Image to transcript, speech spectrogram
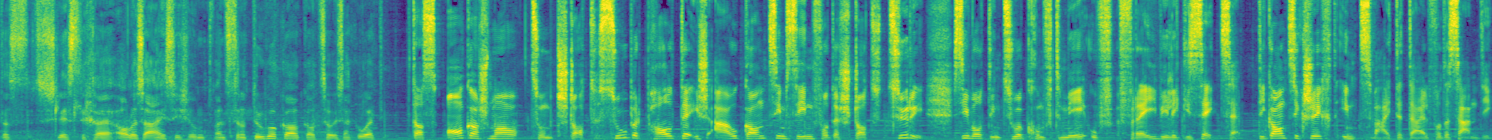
dass schließlich äh, alles eins ist und wenn es der Natur gut geht, geht es uns auch gut. Das Engagement, um die Stadt sauber zu halten, ist auch ganz im Sinn der Stadt Zürich. Sie will in Zukunft mehr auf Freiwillige setzen. Die ganze Geschichte im zweiten Teil der Sendung.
